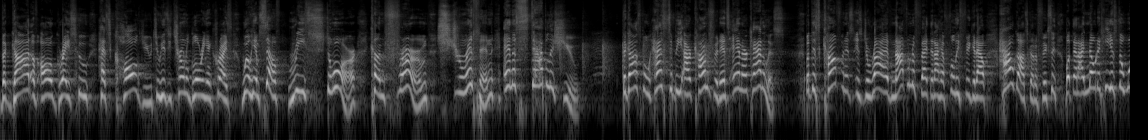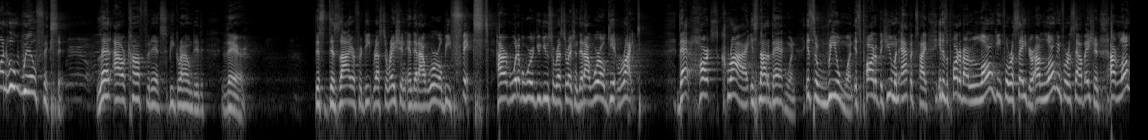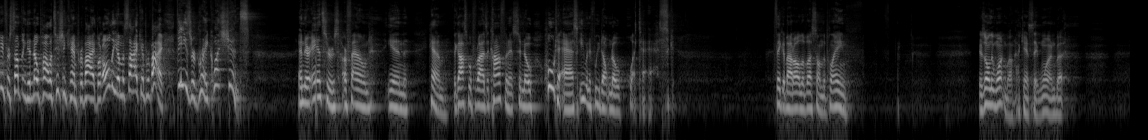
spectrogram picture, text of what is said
the God of all grace, who has called you to his eternal glory in Christ, will himself restore, confirm, strengthen, and establish you. The gospel has to be our confidence and our catalyst. But this confidence is derived not from the fact that I have fully figured out how God's going to fix it, but that I know that He is the one who will fix it. Let our confidence be grounded there this desire for deep restoration and that our world be fixed. However, whatever word you use for restoration, that our world get right. That heart's cry is not a bad one. It's a real one. It's part of the human appetite. It is a part of our longing for a Savior, our longing for a salvation, our longing for something that no politician can provide, but only a Messiah can provide. These are great questions. And their answers are found in Him. The gospel provides a confidence to know who to ask, even if we don't know what to ask. Think about all of us on the plane. There's only one, well, I can't say one, but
